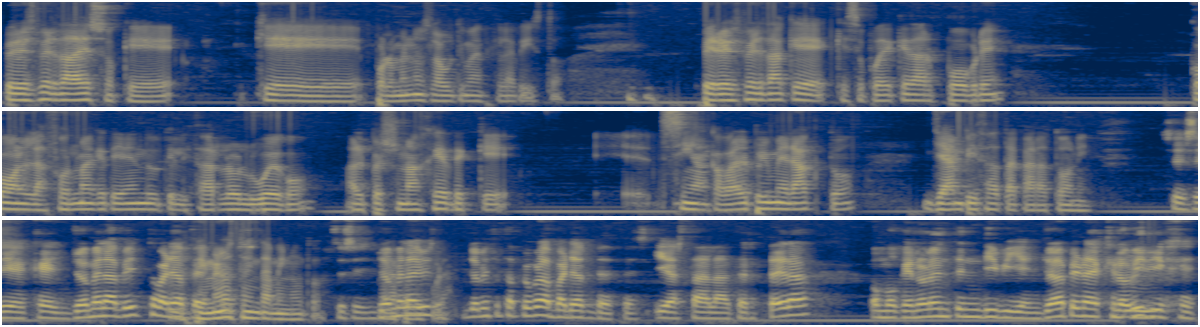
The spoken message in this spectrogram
pero es verdad eso que, que por lo menos la última vez que la he visto, pero es verdad que, que se puede quedar pobre con la forma que tienen de utilizarlo luego al personaje de que eh, sin acabar el primer acto ya empieza a atacar a Tony. Sí, sí, es que yo me la he visto varias Los primeros veces. 30 minutos. Sí, sí, yo me la he visto, yo he visto esta película varias veces y hasta la tercera como que no lo entendí bien. Yo la primera vez que lo vi Mm. dije,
